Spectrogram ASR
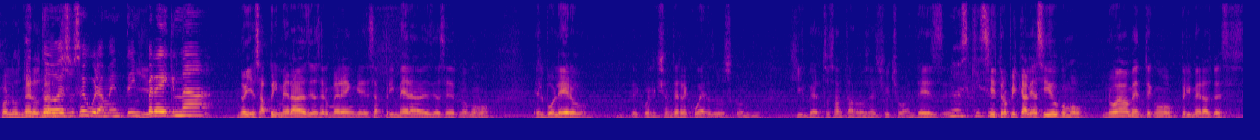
con los meros Y todo meros. eso seguramente Y- impregna No, y esa primera vez de hacer un merengue, esa primera vez de hacer, ¿no? Como el bolero de colección de recuerdos con Gilberto Santa Rosa y Chucho Valdés. No, es que eso- Sí, Tropicalia ha sido como nuevamente como primeras veces.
